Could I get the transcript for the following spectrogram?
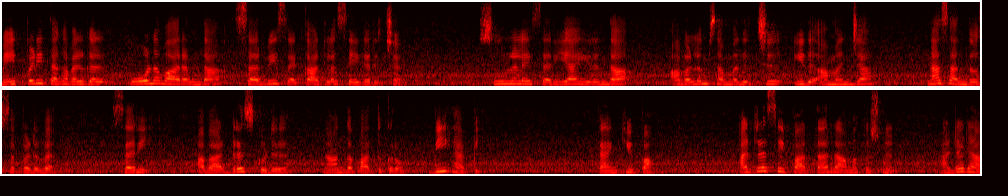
மேற்படி தகவல்கள் போன வாரம்தான் சர்வீஸ் ரெக்கார்டில் சேகரித்தேன் சூழ்நிலை சரியாக இருந்தால் அவளும் சம்மதிச்சு இது அமைஞ்சா நான் சந்தோஷப்படுவேன். சரி அவள் அட்ரஸ் கொடு நாங்கள் பார்த்துக்குறோம் பி. ஹாப்பி தேங்க்யூப்பா அட்ரஸை பார்த்தார் ராமகிருஷ்ணன். அடடா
